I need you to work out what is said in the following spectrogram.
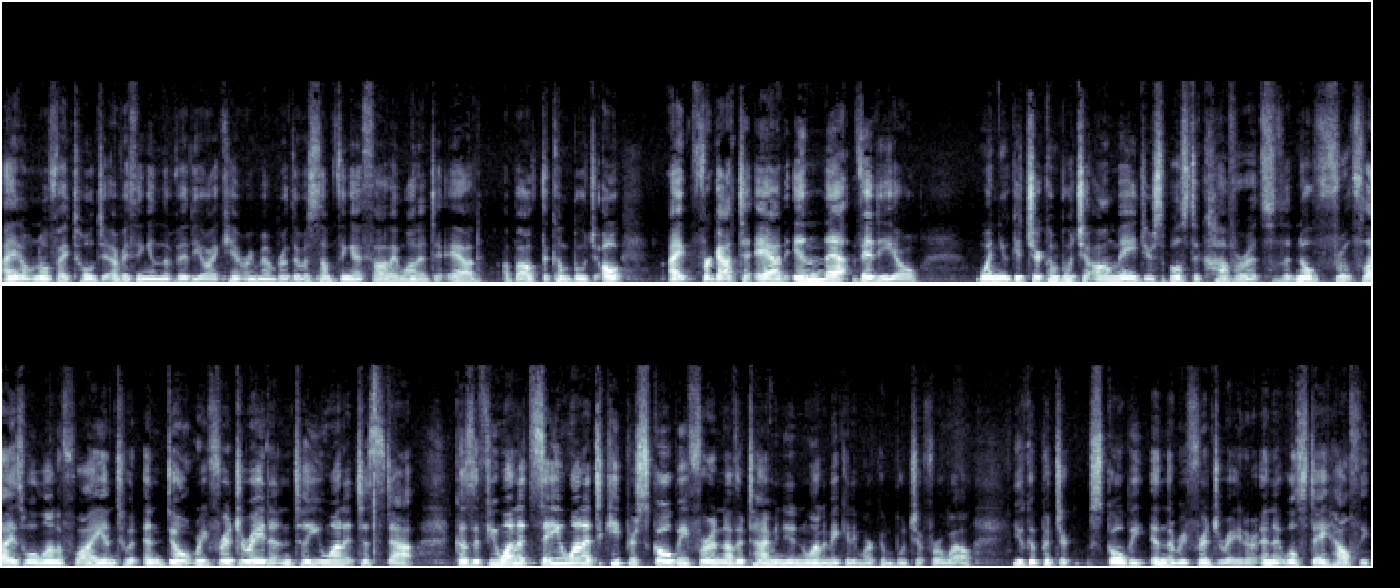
I don't know if I told you everything in the video. I can't remember. There was something I thought I wanted to add about the kombucha. Oh, I forgot to add in that video. When you get your kombucha all made, you're supposed to cover it so that no fruit flies will want to fly into it. And don't refrigerate it until you want it to stop. Because if you wanted, say you wanted to keep your SCOBY for another time and you didn't want to make any more kombucha for a while, you could put your SCOBY in the refrigerator and it will stay healthy.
